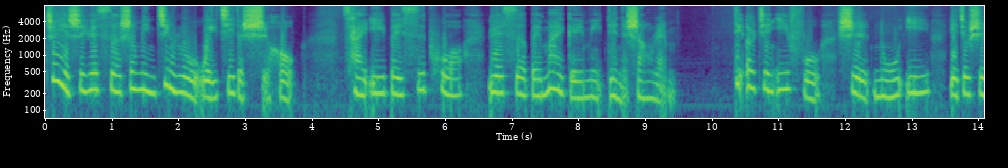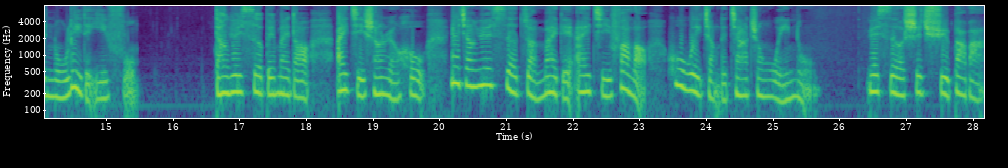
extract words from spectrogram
这也是约瑟生命进入危机的时候。彩衣被撕破，约瑟被卖给米店的商人。第二件衣服是奴衣，也就是奴隶的衣服。当约瑟被卖到埃及商人后，又将约瑟转卖给埃及法老护卫长的家中为奴。约瑟失去爸爸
